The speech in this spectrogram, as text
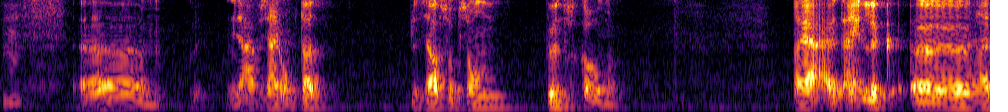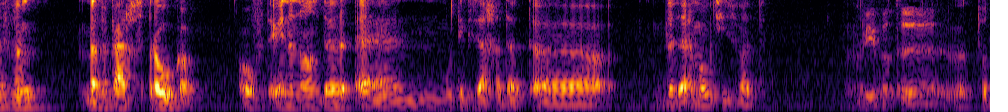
Hmm. Ehm, ja, we zijn op dat, zelfs op zo'n punt gekomen. Nou ja, uiteindelijk eh, hebben we met elkaar gesproken over het een en ander. En moet ik zeggen dat, eh, dat de emoties wat, Weer wat wat tot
